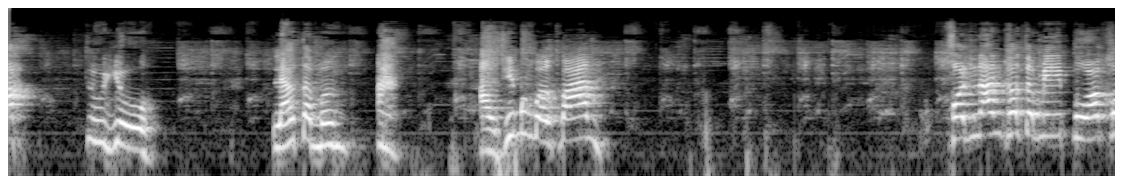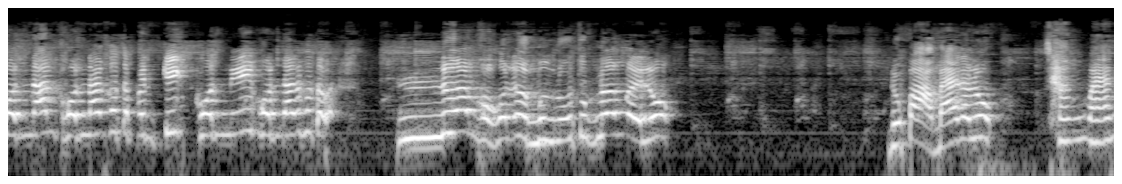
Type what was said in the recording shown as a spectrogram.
up to you แล้วแต่มึง อะ เอาที่มึงเบิกบาน คนนั้นเขาจะมีผัวคนนั้น คนนั้นเขาจะเป็นกิ๊กคนนี้คนนั้นเขาจะเรื่องของคนอื่นมึงรู้ทุกเรื่องเลยลูก ดูปากแม่นะลูก ช่างแม่ง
